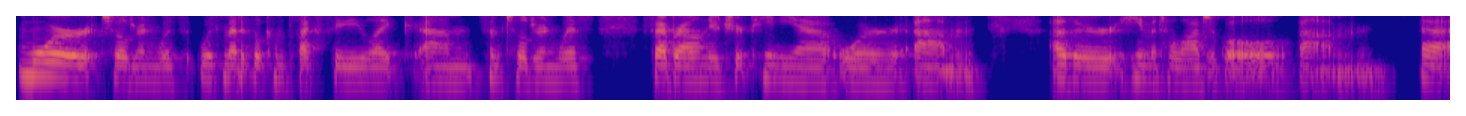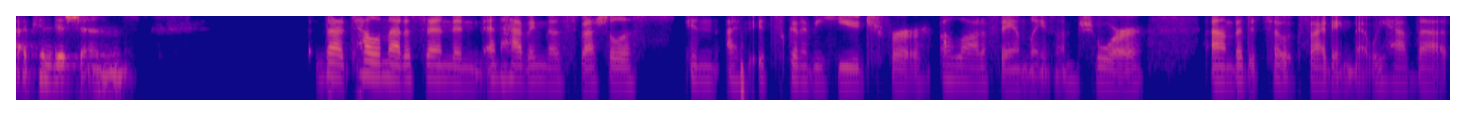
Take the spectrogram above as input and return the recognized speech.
more children with with medical complexity, like um, some children with febrile neutropenia or um, other hematological um, uh, conditions. That telemedicine and, and having those specialists in, it's going to be huge for a lot of families, I'm sure. Um, but it's so exciting that we have that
